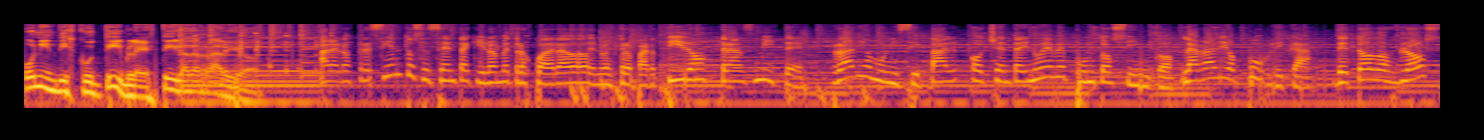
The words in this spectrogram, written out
un indiscutible estilo de radio. Para los 360 kilómetros cuadrados de nuestro partido, transmite Radio Municipal 89.5, la radio pública de todos los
